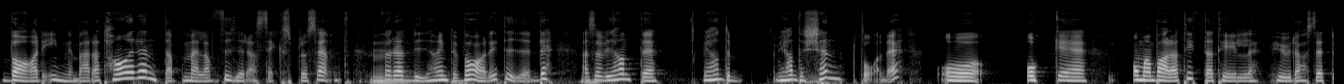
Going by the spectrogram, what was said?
vad det innebär att ha en ränta på mellan 4-6 procent. Mm. För att vi har inte varit i det. Alltså vi har inte, vi har inte, vi har inte känt på det. Och, och eh, om man bara tittar till hur det har sett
